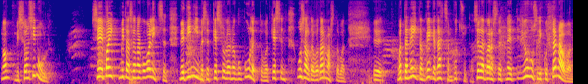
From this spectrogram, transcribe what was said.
no mis on sinul? see paik, mida sa nagu valitsed, need inimesed, kes sulle nagu kuuletuvad, kes sind usaldavad, armastavad, e, vaata, neid on kõige tähtsam kutsuda, sellepärast et need juhuslikud tänaval,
